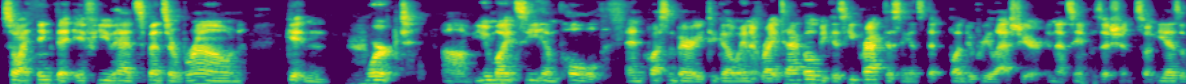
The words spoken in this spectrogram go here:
So I think that if you had Spencer Brown getting worked, um, you might see him pulled and Quessenberry to go in at right tackle because he practiced against Bud Dupree last year in that same position. So he has a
